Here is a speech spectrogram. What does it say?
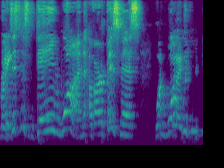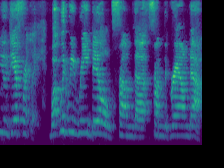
right? This is day one of our business. What, what would we do differently? What would we rebuild from the from the ground up?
